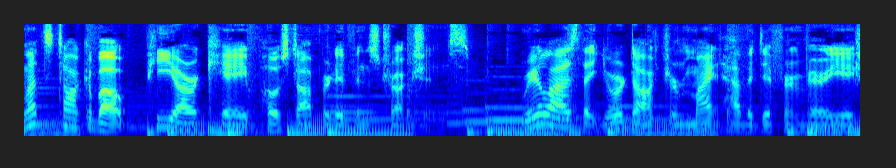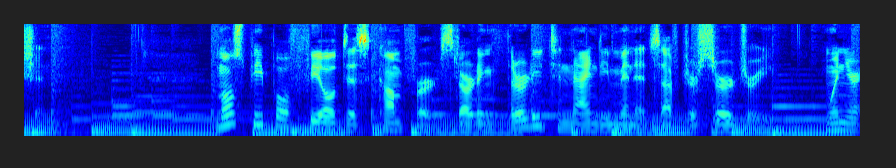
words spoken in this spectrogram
Let's talk about PRK postoperative instructions. Realize that your doctor might have a different variation. Most people feel discomfort starting 30 to 90 minutes after surgery when your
